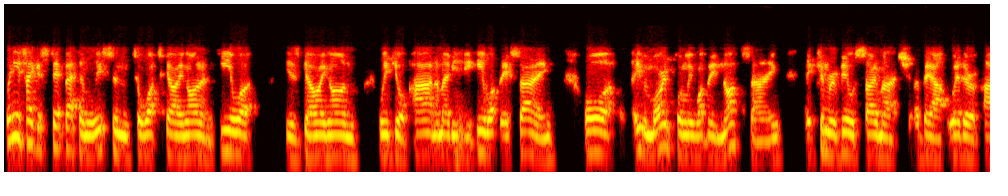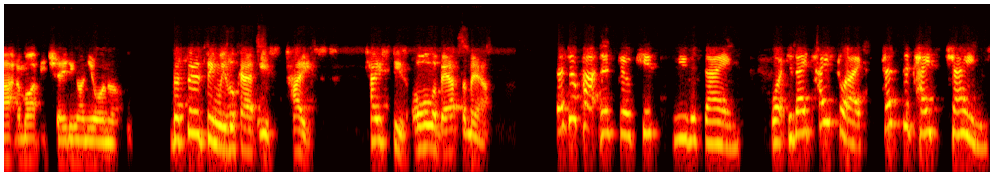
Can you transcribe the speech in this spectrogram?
When you take a step back and listen to what's going on and hear what is going on with your partner, maybe you hear what they're saying, or even more importantly, what they're not saying, it can reveal so much about whether a partner might be cheating on you or not. The third thing we look at is taste. Taste is all about the mouth. Does your partner still kiss you the same? What do they taste like? Has the taste changed?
